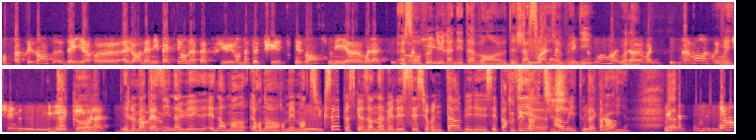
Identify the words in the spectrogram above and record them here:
on sera présente. D'ailleurs, euh, alors l'année passée, on n'a pas pu, on n'a pas pu être présente, mais euh, voilà. Elles sont venues l'année d'avant euh, déjà, elles sont Voilà, déjà venues. Voilà. voilà, c'est vraiment à côté Oui. de chez nous. D'accord. voilà, Et le magazine même, a eu énormément, énormément de Oui. succès parce qu'elles en avaient laissé sur une table et c'est parti. Tout est parti. euh, ah oui, tout est D'accord. parti. Oui, parce qu'on met vraiment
